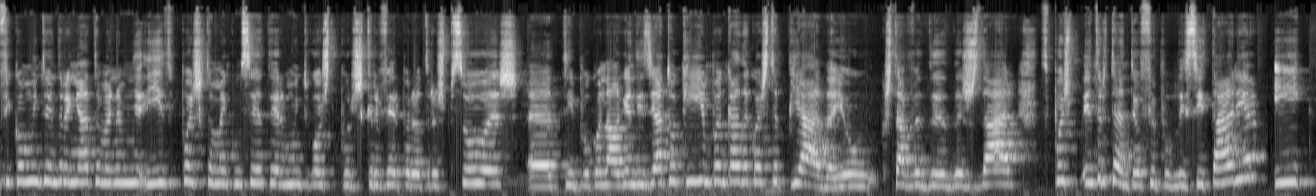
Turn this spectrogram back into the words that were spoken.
ficou muito entranhado também na minha. E depois que também comecei a ter muito gosto por escrever para outras pessoas, ah, tipo quando alguém dizia, ah, estou aqui empancada com esta piada, eu gostava de, de ajudar. Depois, entretanto, eu fui publicitária e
